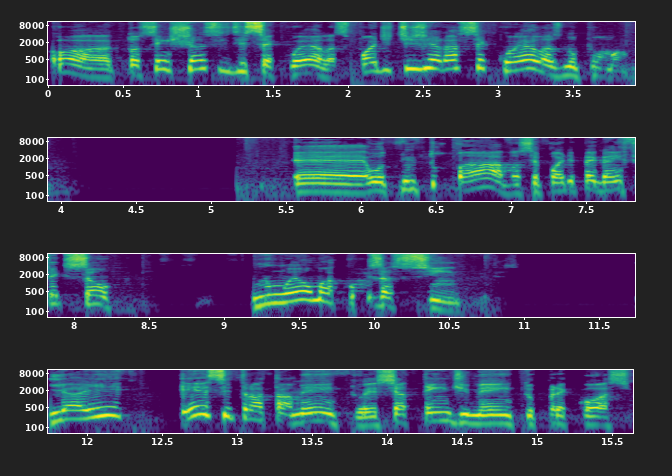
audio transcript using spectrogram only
ó, tô sem chances de sequelas. Pode te gerar sequelas no pulmão. É, ou entubar, você pode pegar infecção. Não é uma coisa simples. E aí, esse tratamento, esse atendimento precoce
